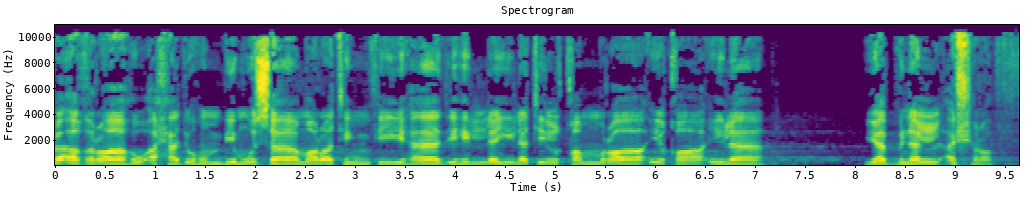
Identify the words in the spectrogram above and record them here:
فأغراه أحدهم بمسامرة في هذه الليلة القمراء قائلا يا ابن الأشرف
